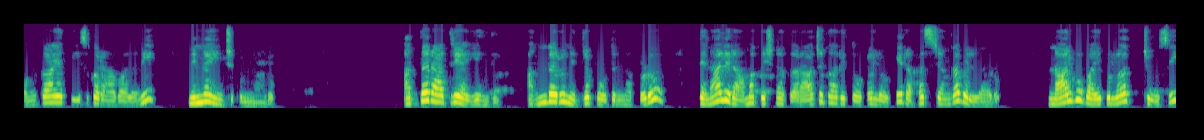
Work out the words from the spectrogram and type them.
వంకాయ తీసుకురావాలని నిర్ణయించుకున్నాడు. అర్ధరాత్రి అయ్యింది. అందరూ నిద్రపోతున్నప్పుడు తెనాలి రామకృష్ణ రాజుగారి తోటలోకి రహస్యంగా వెళ్ళాడు. నాలుగు వైపులా చూసి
